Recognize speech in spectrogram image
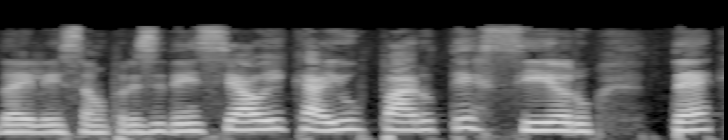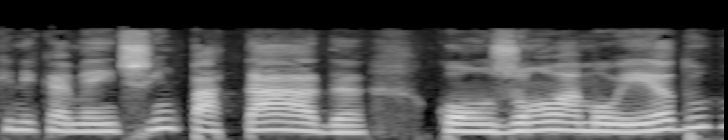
da eleição presidencial e caiu para o terceiro, tecnicamente empatada com João Amoedo,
